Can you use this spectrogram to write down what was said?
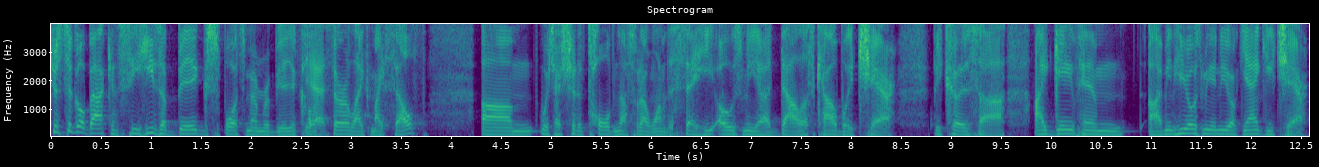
just to go back and see. He's a big sports memorabilia collector, like myself. Um, which I should have told him. That's what I wanted to say. He owes me a Dallas Cowboy chair because uh, I gave him. I mean, he owes me a New York Yankee chair.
